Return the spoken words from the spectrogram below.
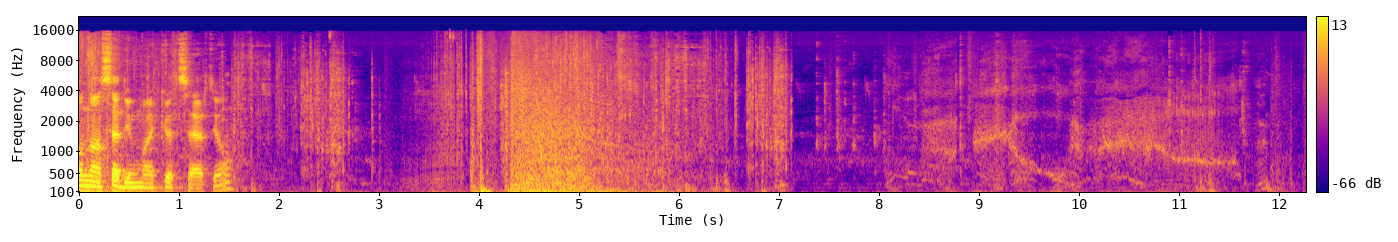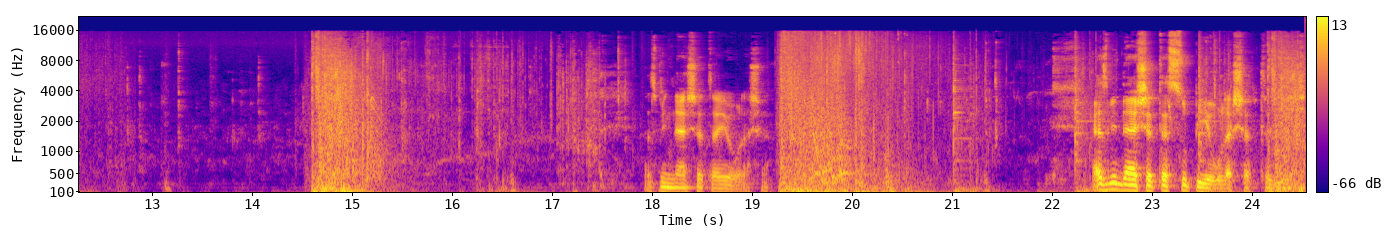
onnan szedünk majd kötszert, jó? Ez minden esetre jól esett. Ez minden esetre szupi jól esett, hogy így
